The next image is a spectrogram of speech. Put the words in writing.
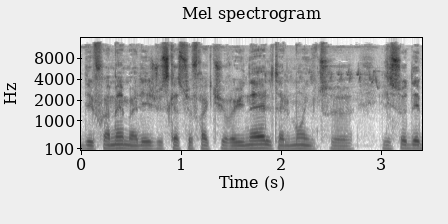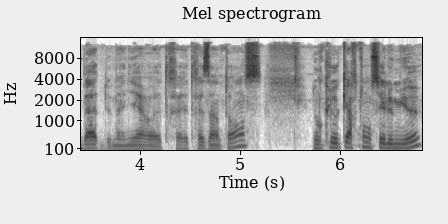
des fois même aller jusqu'à se fracturer une aile tellement ils se, ils se débattent de manière euh, très, très intense. Donc le carton c'est le mieux.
